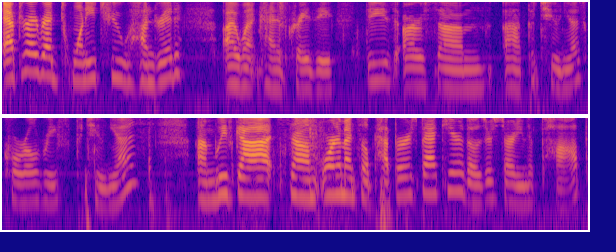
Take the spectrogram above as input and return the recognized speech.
after i read 2200 i went kind of crazy these are some uh, petunias, coral reef petunias. Um, we've got some ornamental peppers back here. Those are starting to pop.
